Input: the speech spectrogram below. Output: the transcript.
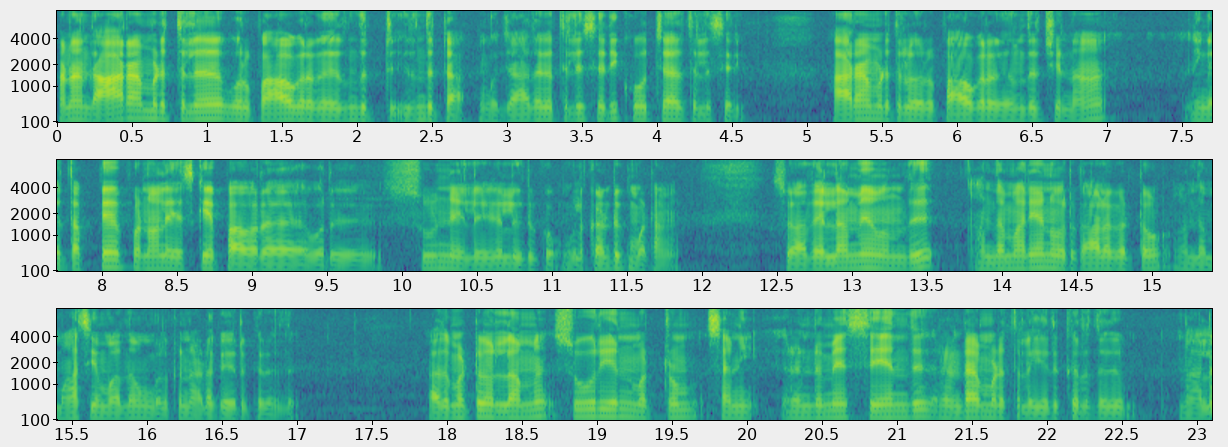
ஆனால் அந்த ஆறாம் இடத்துல ஒரு பாவகிரகம் இருந்துட்டு இருந்துட்டா உங்கள் ஜாதகத்துலேயும் சரி கோச்சாரத்துலேயும் சரி. ஆறாம் இடத்துல ஒரு பாவகிரகம் இருந்துச்சுன்னா நீங்கள் தப்பே பண்ணாலும் எஸ்கேப் ஆகிற ஒரு சூழ்நிலைகள் இருக்கும். உங்களை கண்டுக்க மாட்டாங்க. ஸோ அதெல்லாமே வந்து அந்த மாதிரியான ஒரு காலகட்டம் அந்த மாசி மாதம் உங்களுக்கு நடக்க இருக்கிறது. அது மட்டும் இல்லாமல் சூரியன் மற்றும் சனி ரெண்டுமே சேர்ந்து ரெண்டாம் இடத்துல இருக்கிறதுனால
